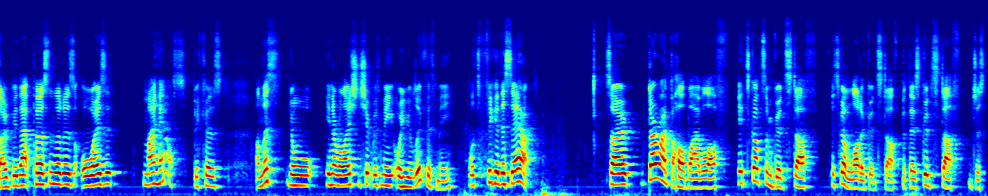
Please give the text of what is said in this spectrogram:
Don't be that person that is always at my house because unless you're in a relationship with me or you live with me, let's figure this out. So don't write the whole Bible off. It's got some good stuff. It's got a lot of good stuff, but there's good stuff just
